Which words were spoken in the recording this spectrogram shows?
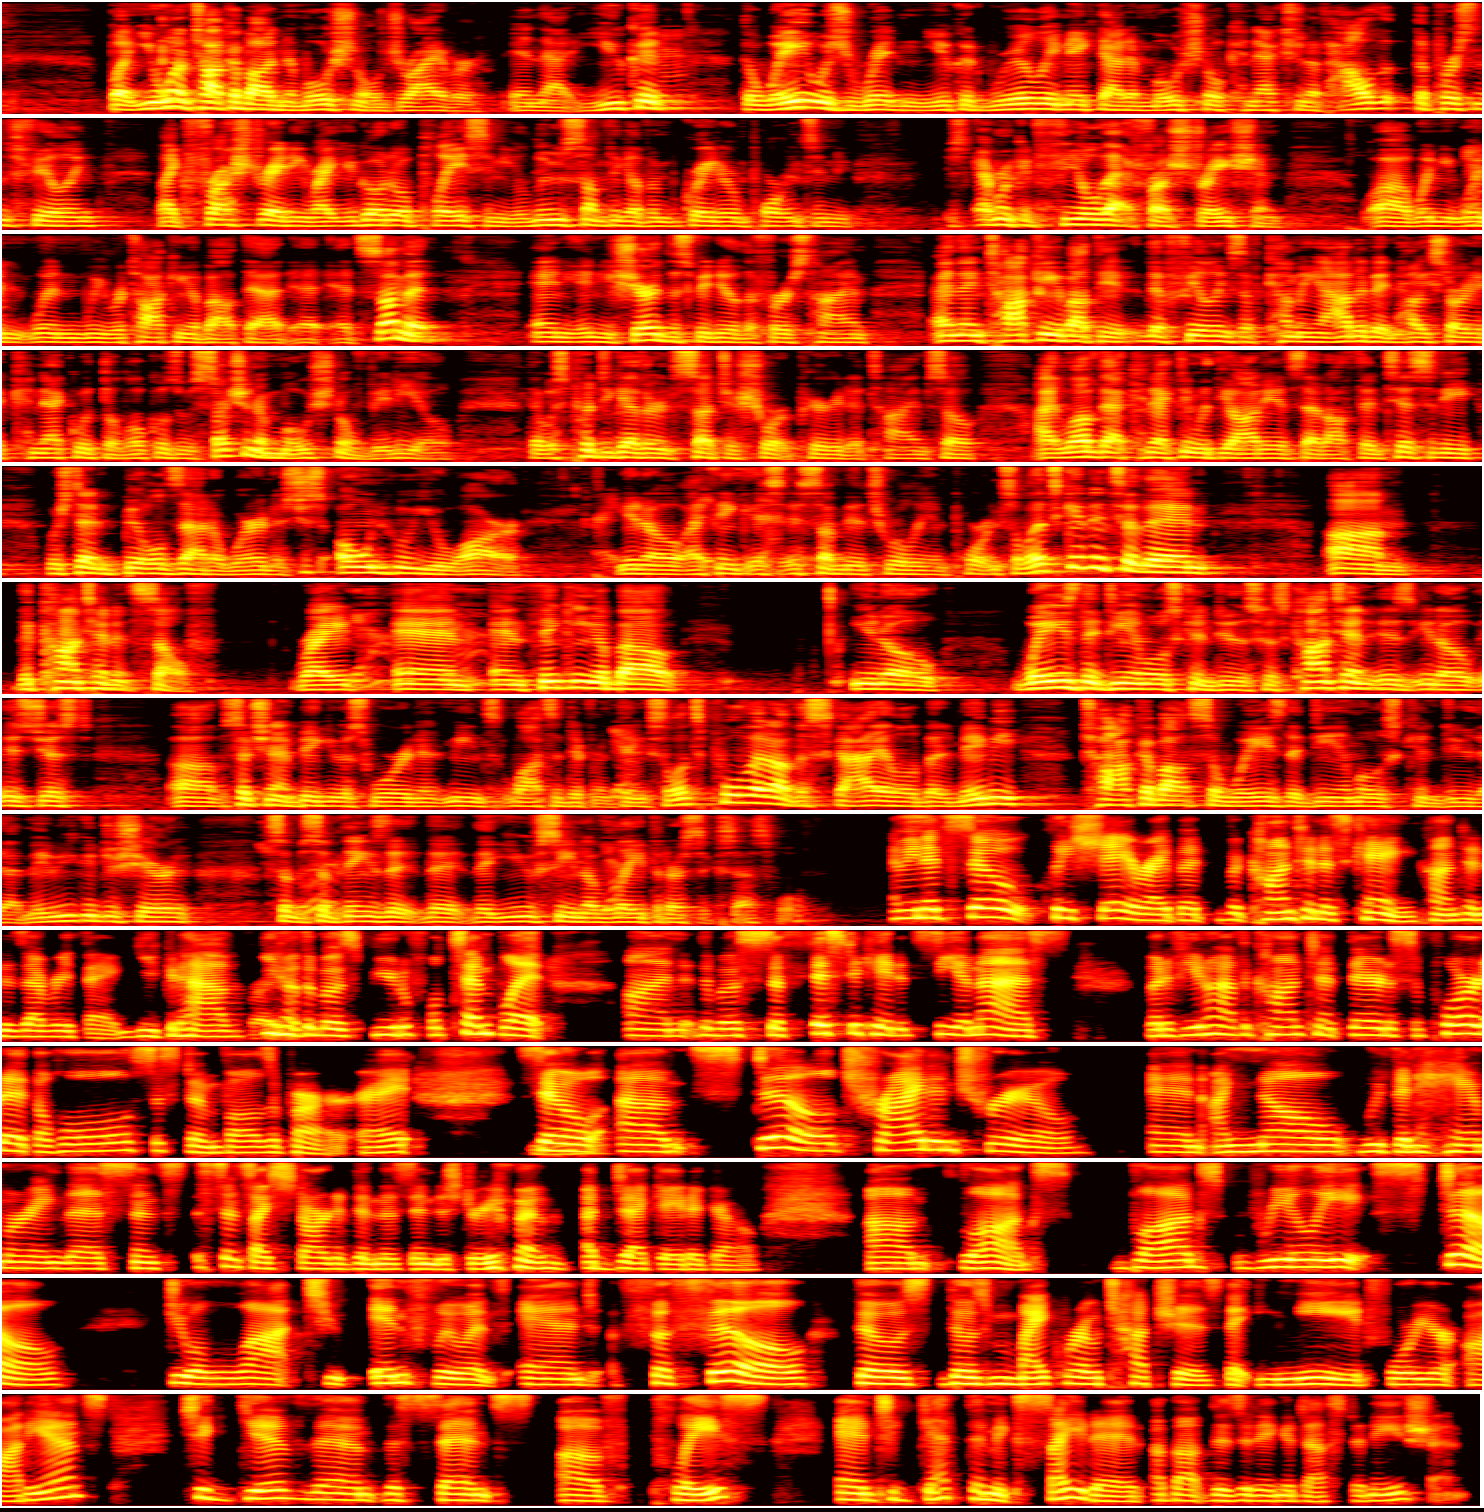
But you want to talk about an emotional driver in that you could the way it was written, you could really make that emotional connection of how the, person's feeling, like frustrating, right? You go to a place and you lose something of greater importance, and you, just, everyone could feel that frustration uh, when you when when we were talking about that at, at Summit, and, and you shared this video the first time, and then talking about the the feelings of coming out of it and how you started to connect with the locals. It was such an emotional video that was put together in such a short period of time. So I love that connecting with the audience, that authenticity, which then builds that awareness. Just own who you are. Right. You know, I think is, is something that's really important. So let's get into then um, the content itself, right? Yeah, and yeah. and thinking about, you know ways that DMOs can do this because content is you know is just uh, such an ambiguous word and it means lots of different yeah. things. So let's pull that out of the sky a little bit. Maybe talk about some ways that DMOs can do that. Maybe you could just share some sure. some things that, that, that you've seen of yeah. late that are successful. I mean, it's so cliche, right? But but content is king. Content is everything. You could have right. you know the most beautiful template on the most sophisticated CMS, but if you don't have the content there to support it, the whole system falls apart, right? So, um, still tried and true. And I know we've been hammering this since since I started in this industry a decade ago. Um, blogs, blogs really still do a lot to influence and fulfill those those micro touches that you need for your audience to give them the sense of place and to get them excited about visiting a destination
